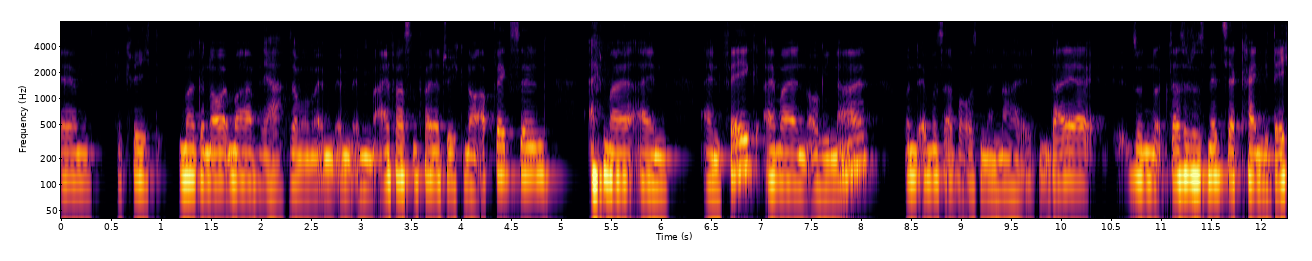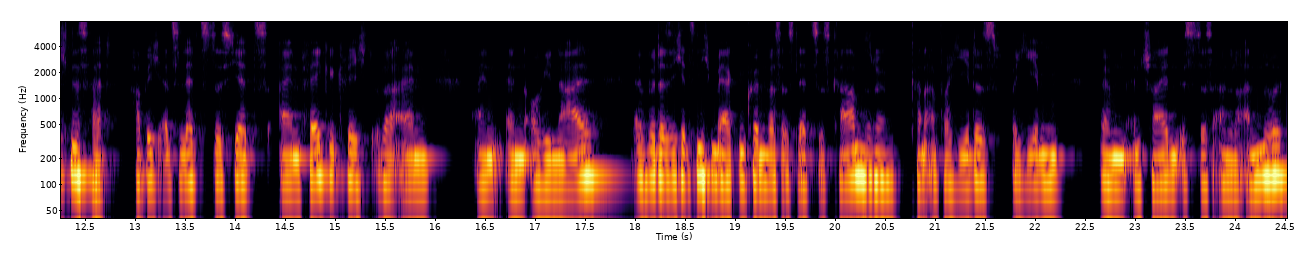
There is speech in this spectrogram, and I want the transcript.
ähm, er kriegt immer genau immer, ja, sagen wir mal, im, im, im einfachsten Fall natürlich genau abwechselnd. Einmal ein, ein Fake, einmal ein Original und er muss einfach auseinanderhalten. Da er so ein klassisches Netz ja kein Gedächtnis hat, habe ich als letztes jetzt ein Fake gekriegt oder ein, ein, ein Original, er wird er sich jetzt nicht merken können, was als letztes kam, sondern kann einfach jedes bei jedem ähm, entscheiden, ist das ein oder andere.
